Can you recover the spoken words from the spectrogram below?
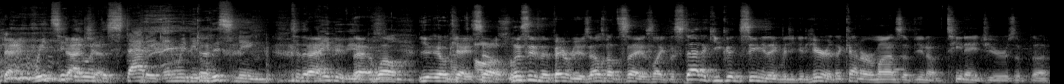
okay. We'd sit there with the static and we'd be listening to the That- pay per view. well, you, okay, That's so awesome. listening to the pay per views, I was about to say, it's like the static, you couldn't see anything, but you could hear it. That kind of reminds of, you know, the teenage years of the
